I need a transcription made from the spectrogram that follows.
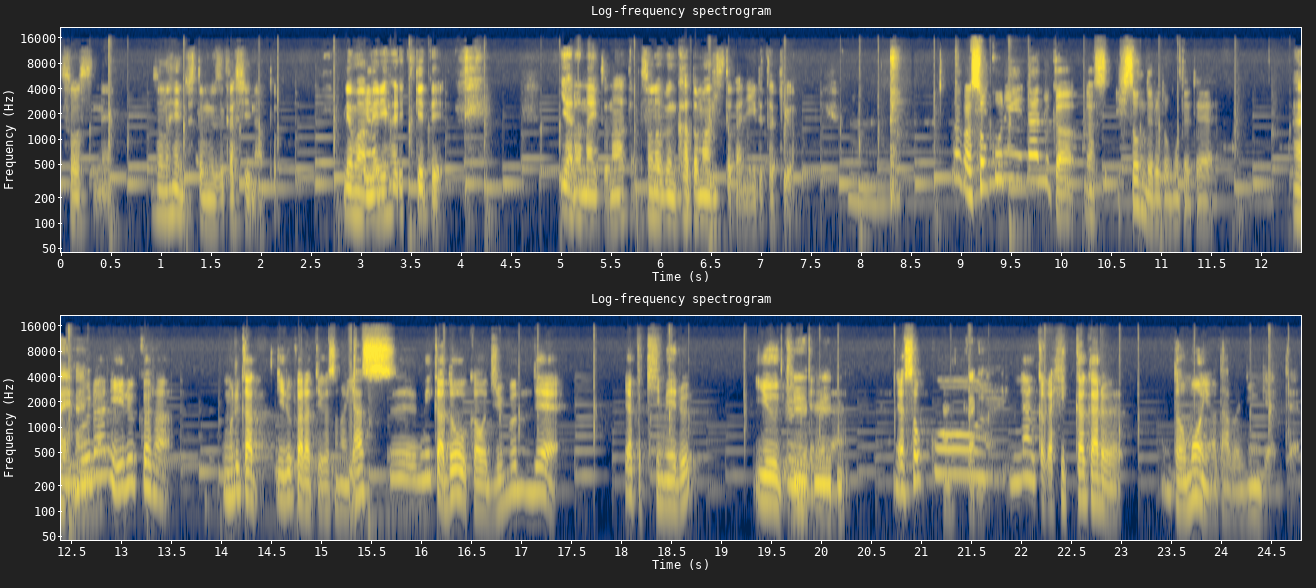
そうっすね。その辺ちょっと難しいなと。でもまあえメリハリつけてやらないとなと。その分カトマンズとかにいるときは。うんだからそこに何かが潜んでると思ってて、はいはい。村にいるから、村かいるからっていうか、その休みかどうかを自分でやっぱ決める？勇気みたいな。うんうんいやそこなんかが引っかかると思うよ、多分人間って。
